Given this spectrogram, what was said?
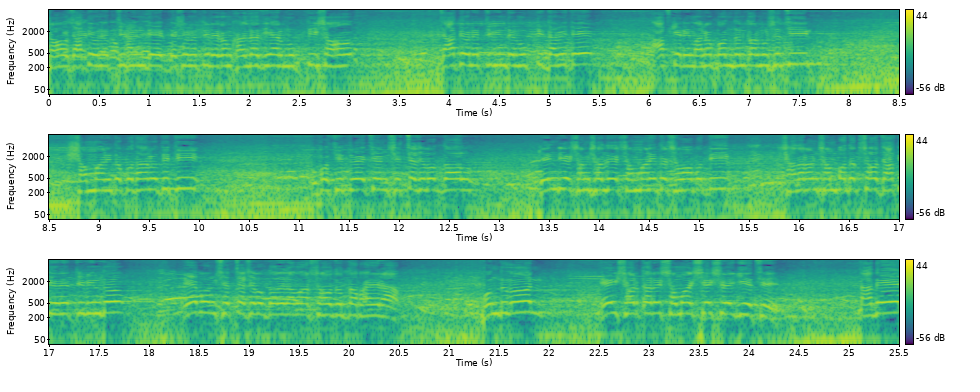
সহ জাতীয় নেতৃবৃন্দের দেশনেত্রী বেগম খালেদা জিয়ার মুক্তি সহ জাতীয় নেতৃবৃন্দের মুক্তির দাবিতে আজকের এই মানববন্ধন কর্মসূচির সম্মানিত প্রধান অতিথি উপস্থিত রয়েছেন স্বেচ্ছাসেবক দল, কেন্দ্রীয় সংসদের সম্মানিত সভাপতি, সাধারণ সম্পাদক সহ জাতীয় নেতৃবৃন্দ এবং স্বেচ্ছাসেবক দলের আমার সহযোদ্ধা ভাইয়েরা। বন্ধুগণ এই সরকারের সময় শেষ হয়ে গিয়েছে। তাদের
